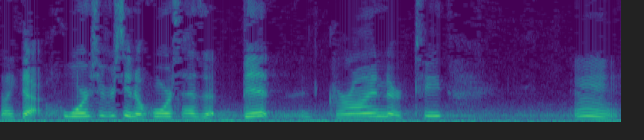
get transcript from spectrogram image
It's like that horse. You ever seen a horse that has that bit grind their teeth? Mm.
